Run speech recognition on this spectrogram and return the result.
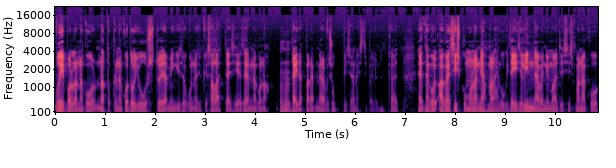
võib-olla nagu natukene kodujuustu ja mingisugune sihuke salati asi ja see on nagu noh mm -hmm., täidab paremini ära või suppi söön hästi palju nüüd ka, et, et nagu, aga siis, kui mul on jah, ma lähen kuhugi teise linna või niimoodi, siis ma nagu,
